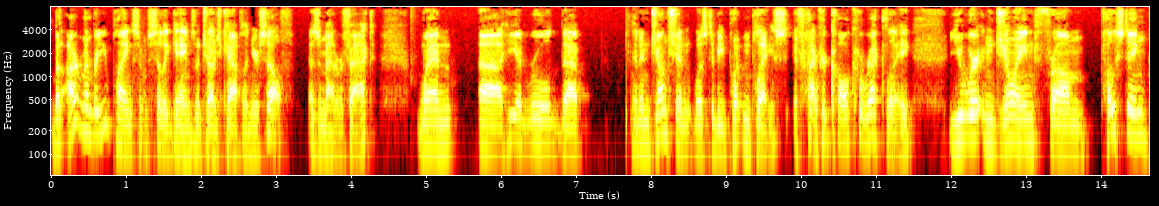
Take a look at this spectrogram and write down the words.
But I remember you playing some silly games with Judge Kaplan yourself, as a matter of fact, when uh, he had ruled that an injunction was to be put in place. If I recall correctly, you were enjoined from posting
